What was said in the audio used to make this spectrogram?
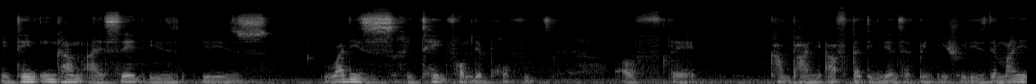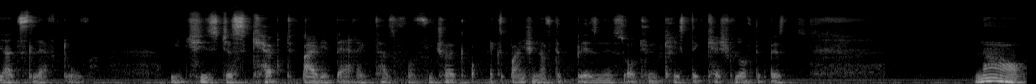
Retained income, I said, is it is what is retained from the profits of the company after dividends have been issued is the money that's left over which is just kept by the directors for future expansion of the business or to increase the cash flow of the business now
